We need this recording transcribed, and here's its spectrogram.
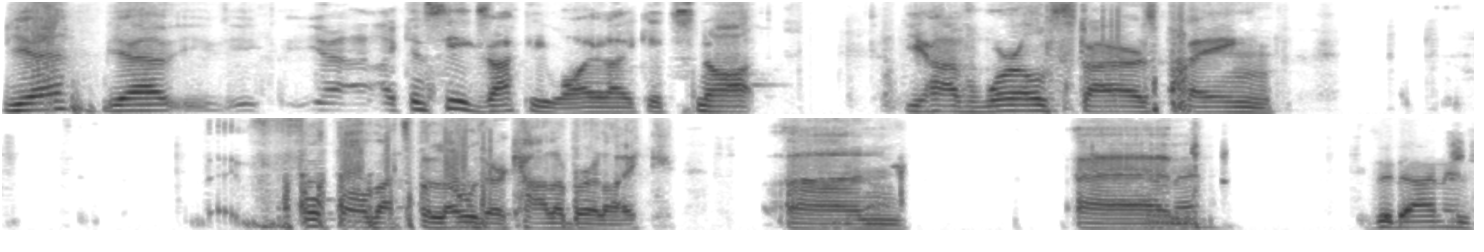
Yeah, yeah, yeah. I can see exactly why. Like, it's not. You have world stars playing football that's below their caliber, like, and um, Zidane is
